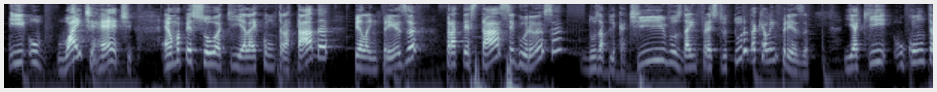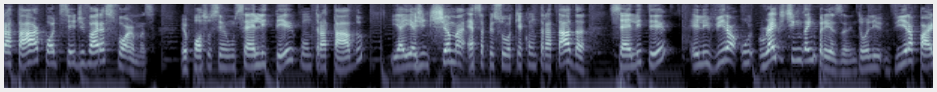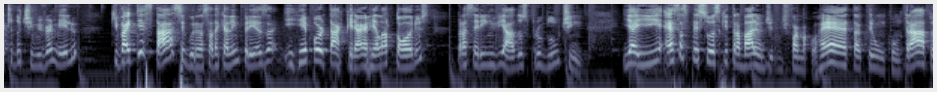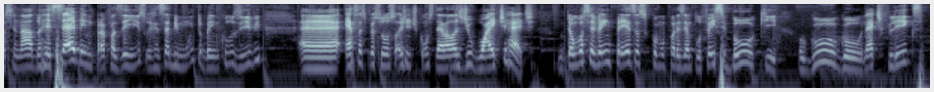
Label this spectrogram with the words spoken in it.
E o White Hat é uma pessoa que ela é contratada pela empresa para testar a segurança dos aplicativos, da infraestrutura daquela empresa. E aqui o contratar pode ser de várias formas. Eu posso ser um CLT contratado, e aí a gente chama essa pessoa que é contratada CLT, ele vira o Red Team da empresa. Então ele vira parte do time vermelho que vai testar a segurança daquela empresa e reportar, criar relatórios para serem enviados para o Blue Team. E aí, essas pessoas que trabalham de, de forma correta, têm um contrato assinado, recebem para fazer isso, recebem muito bem, inclusive. É, essas pessoas a gente considera elas de white hat. Então você vê empresas como, por exemplo, o Facebook, o Google, Netflix,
